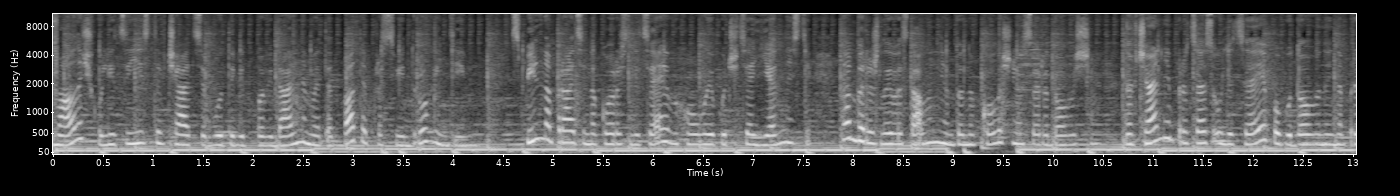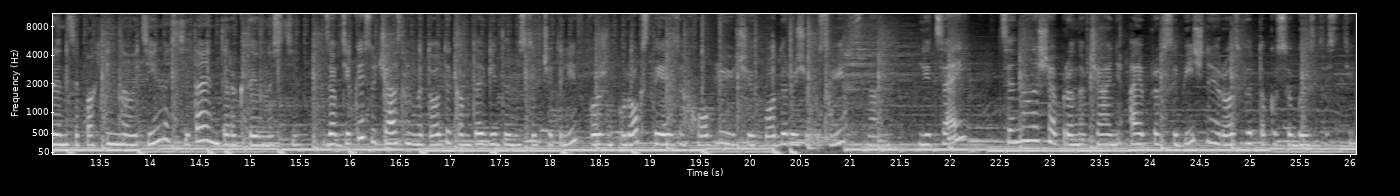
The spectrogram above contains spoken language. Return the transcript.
Змалечку ліцеїсти вчаться бути відповідальними та дбати про свій другий дім. Спільна праця на користь ліцею виховує почуття єдності та бережливе ставлення до навколишнього середовища. Навчальний процес у ліцеї побудований на принципах інноваційності та інтерактивності. Завдяки сучасним методикам та відданості вчителів кожен урок стає захоплюючою подорожю у світ знань. Ліцей це не лише про навчання, а й про всебічний розвиток особистості.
